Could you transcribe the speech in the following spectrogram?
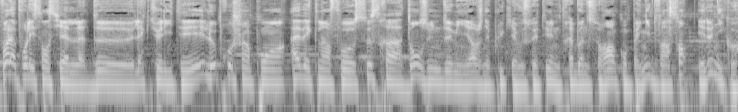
Voilà pour l'essentiel de l'actualité. Le prochain point avec l'info, ce sera dans une demi-heure. Je n'ai plus qu'à vous souhaiter une très bonne soirée en compagnie de Vincent et de Nico.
